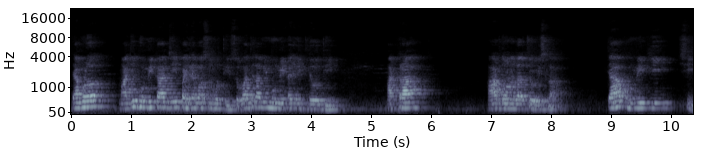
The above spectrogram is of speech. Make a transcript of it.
त्यामुळं माझी भूमिका जी पहिल्यापासून होती सुरुवातीला मी भूमिका घेतली होती अठरा आठ दोन हजार चोवीसला. त्या भूमिकेशी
